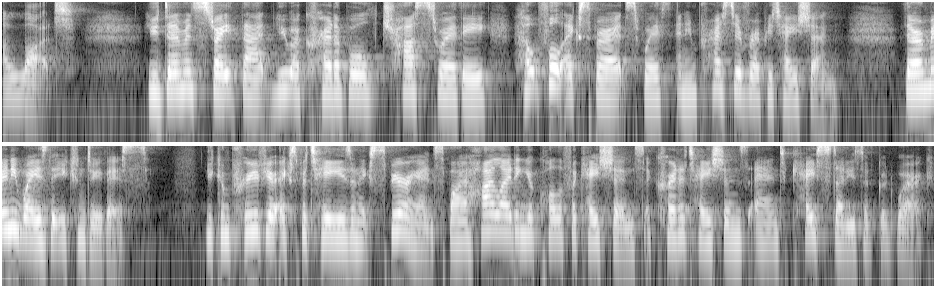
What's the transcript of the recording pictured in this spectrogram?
a lot. You demonstrate that you are credible, trustworthy, helpful experts with an impressive reputation. There are many ways that you can do this. You can prove your expertise and experience by highlighting your qualifications, accreditations, and case studies of good work.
